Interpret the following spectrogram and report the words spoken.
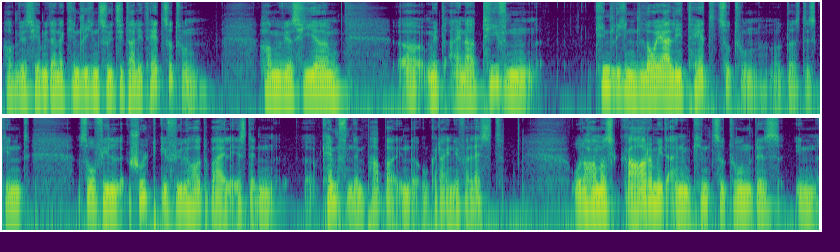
Haben wir es hier mit einer kindlichen Suizidalität zu tun? Haben wir es hier äh, mit einer tiefen kindlichen Loyalität zu tun? Dass das Kind so viel Schuldgefühl hat, weil es den äh, kämpfenden Papa in der Ukraine verlässt? Oder haben wir es gar mit einem Kind zu tun, das in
